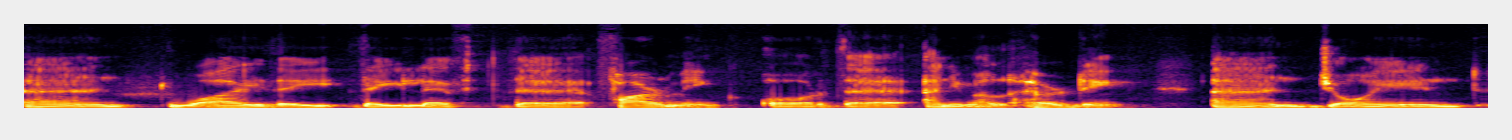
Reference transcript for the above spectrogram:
and why they they left the farming or the animal herding and joined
